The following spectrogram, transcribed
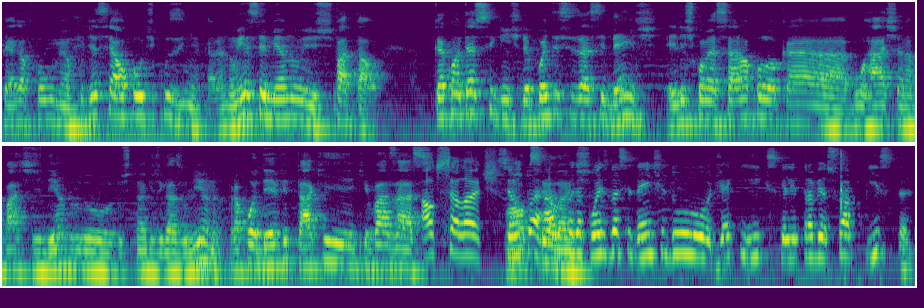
pega fogo mesmo. Podia ser álcool de cozinha, cara. Não ia ser menos fatal. O que acontece é o seguinte, depois desses acidentes, eles começaram a colocar borracha na parte de dentro do- dos tanques de gasolina para poder evitar que, que vazasse. Autocelante. Se eu não tô errado, foi depois do acidente do Jack Hicks, que ele atravessou a pista,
